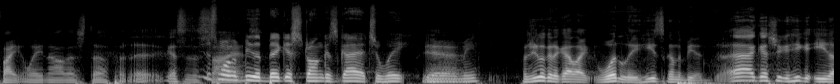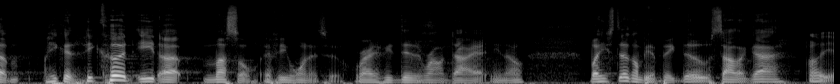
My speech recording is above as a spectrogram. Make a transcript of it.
fighting weight and all that stuff. But uh, I guess it's a Just want to be the biggest, strongest guy at your weight. You know what I mean? But you look at a guy like Woodley, he's going to be a. Uh, I guess you could, he could eat up. He could he could eat up muscle if he wanted to, right? If he did the wrong diet, you know. But he's still going to be a big dude, solid guy. Oh yeah,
